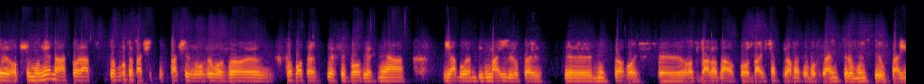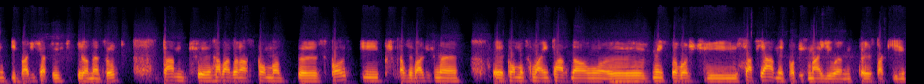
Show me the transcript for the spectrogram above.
y, otrzymujemy. Akurat w sobotę tak się, tak się złożyło, że w sobotę w pierwszej połowie dnia ja byłem w Izmailu, to jest miejscowość y, oddalona około 20 km od granicy rumuńskiej ukraińskiej, 20-30 km. Tam przyjechała do nas pomoc z Polski. Przekazywaliśmy pomoc humanitarną w miejscowości Safiany pod Izmaiłem. To jest taki,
